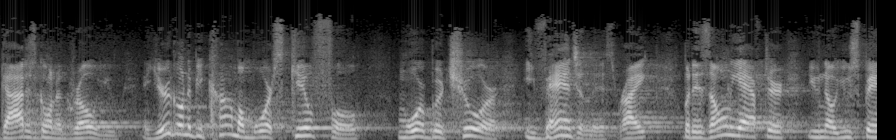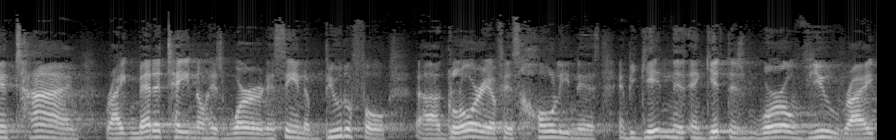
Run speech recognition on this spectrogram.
God is going to grow you. And you're going to become a more skillful more mature evangelist, right? But it's only after, you know, you spend time, right, meditating on his word and seeing the beautiful uh, glory of his holiness and begin and get this world view, right?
